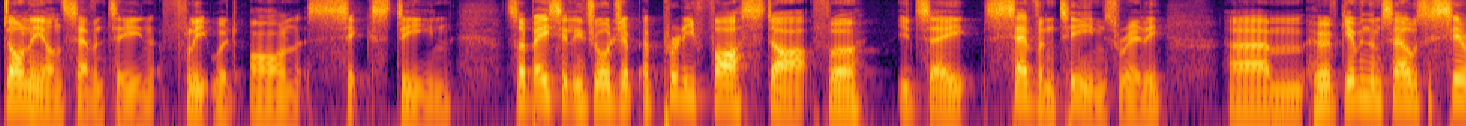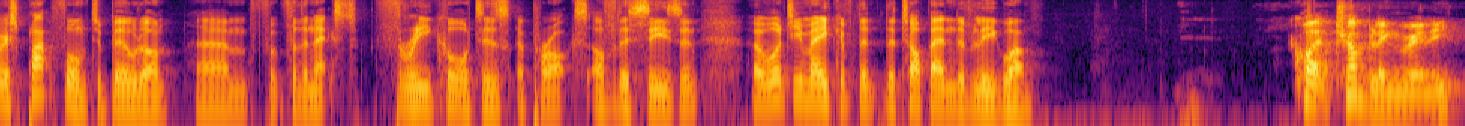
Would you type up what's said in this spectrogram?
Donny on 17, Fleetwood on 16. So basically, Georgia, a pretty fast start for, you'd say, seven teams, really, um, who have given themselves a serious platform to build on um, for, for the next three quarters, approx, of the season. Uh, what do you make of the, the top end of League One? Quite troubling, really.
